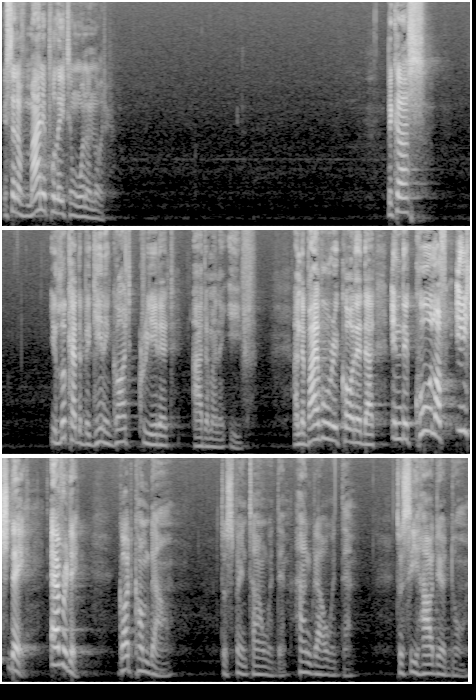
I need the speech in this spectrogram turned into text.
instead of manipulating one another. Because you look at the beginning, God created Adam and Eve. And the Bible recorded that in the cool of each day, every day, God come down to spend time with them, hang out with them to see how they're doing.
